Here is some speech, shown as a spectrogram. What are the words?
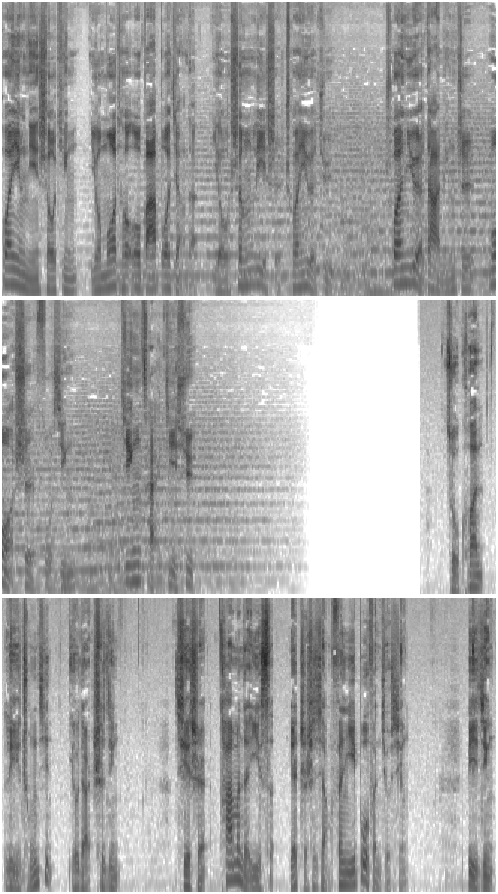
欢迎您收听由摩托欧巴播讲的有声历史穿越剧《穿越大明之末世复兴》，精彩继续。祖宽、李崇进有点吃惊，其实他们的意思也只是想分一部分就行，毕竟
